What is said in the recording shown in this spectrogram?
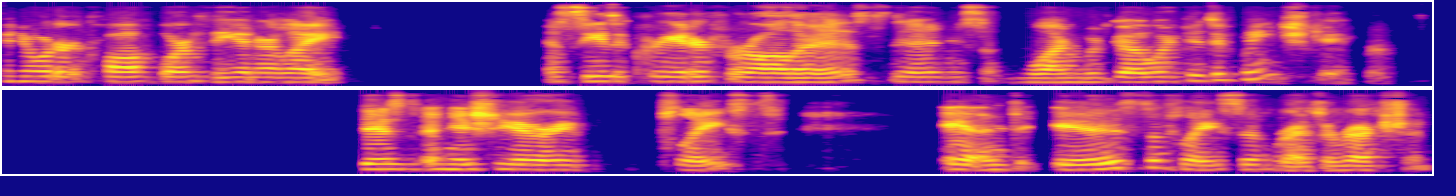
In order to call forth the inner light and see the Creator for all it is, then one would go into the Queen's Chamber. This initiatory place and is the place of resurrection.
